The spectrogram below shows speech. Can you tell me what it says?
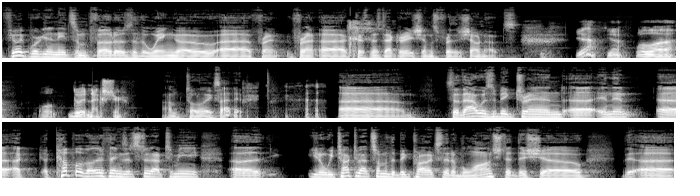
I feel like we're going to need some photos of the Wingo uh, front front uh, Christmas decorations for the show notes. Yeah, yeah, we'll uh, we'll do it next year. I'm totally excited. um, so that was a big trend, uh, and then uh, a, a, couple of other things that stood out to me. Uh, you know, we talked about some of the big products that have launched at this show. Uh,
